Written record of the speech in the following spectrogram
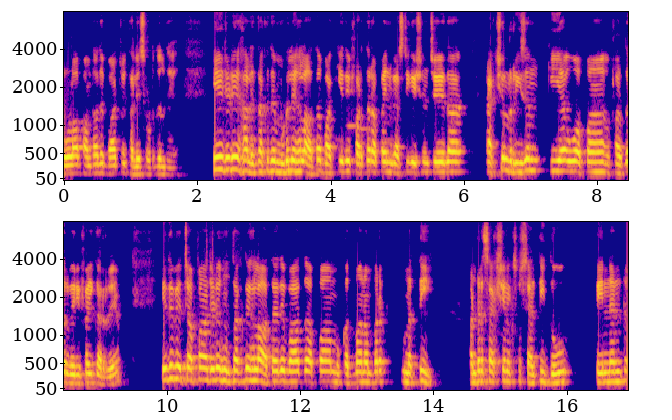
ਰੋਲਾ ਪਾਉਂਦਾ ਤੇ ਬਾਅਦ ਚੋਂ ਥੱਲੇ ਸੁੱਟ ਦਿੰਦੇ ਆ। ਇਹ ਜਿਹੜੇ ਹਾਲੇ ਤੱਕ ਦੇ ਮੁੱਢਲੇ ਹਾਲਾਤ ਆ, ਬਾਕੀ ਇਹਦੇ ਫਰਦਰ ਆਪਾਂ ਇਨਵੈਸਟੀਗੇਸ਼ਨ 'ਚ ਇਹਦਾ ਐਕਚੁਅਲ ਰੀਜ਼ਨ ਕੀ ਹੈ ਉਹ ਆਪਾਂ ਫਰਦਰ ਵੈਰੀਫਾਈ ਕਰ ਰਹੇ ਆ। ਇਹਦੇ ਵਿੱਚ ਆਪਾਂ ਜਿਹੜੇ ਹੁਣ ਤੱਕ ਦੇ ਹਾਲਾਤ ਹੈ ਇਹਦੇ ਬਾਅਦ ਆਪਾਂ ਮੁਕੱਦਮਾ number 29 under section 137 2 3 and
